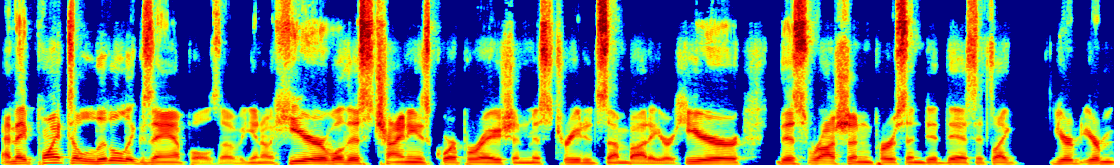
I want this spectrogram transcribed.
and they point to little examples of you know here, well, this Chinese corporation mistreated somebody, or here this Russian person did this. It's like you're you're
